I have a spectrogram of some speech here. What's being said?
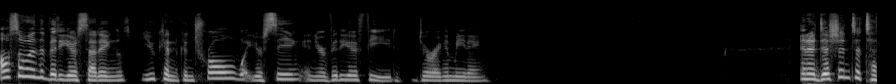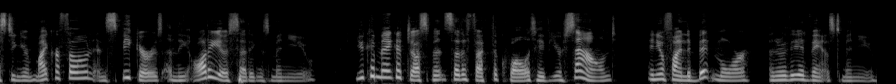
Also in the video settings, you can control what you're seeing in your video feed during a meeting. In addition to testing your microphone and speakers in the audio settings menu, you can make adjustments that affect the quality of your sound, and you'll find a bit more under the Advanced menu.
